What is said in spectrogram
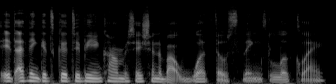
it, i think it's good to be in conversation about what those things look like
